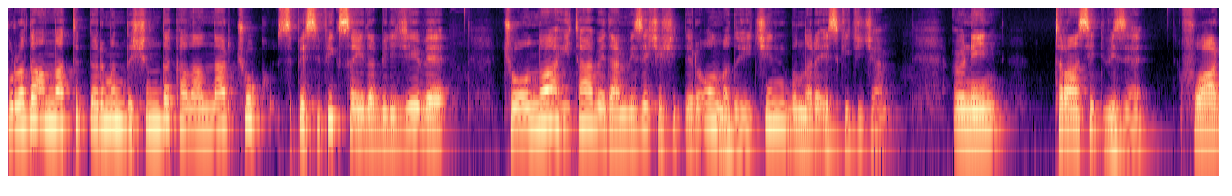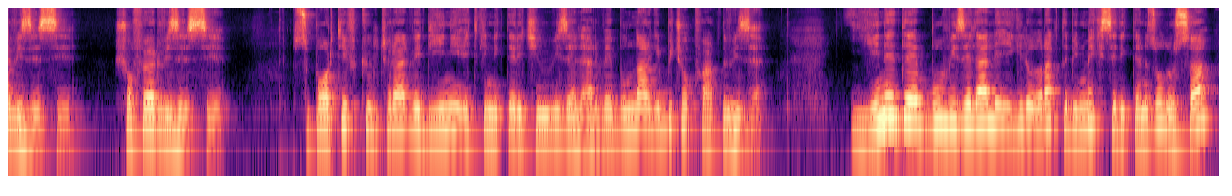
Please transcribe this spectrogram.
burada anlattıklarımın dışında kalanlar çok spesifik sayılabileceği ve çoğunluğa hitap eden vize çeşitleri olmadığı için bunları es geçeceğim. Örneğin transit vize, fuar vizesi, şoför vizesi, sportif, kültürel ve dini etkinlikler için vizeler ve bunlar gibi birçok farklı vize. Yine de bu vizelerle ilgili olarak da bilmek istedikleriniz olursa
